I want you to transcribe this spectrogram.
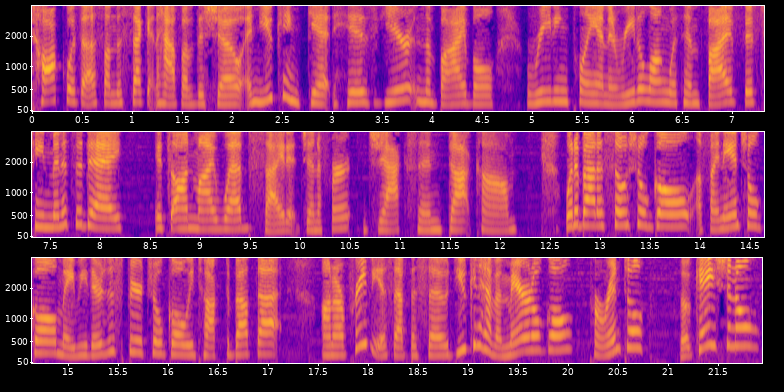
talk with us on the second half of the show, and you can get his year in the Bible reading plan and read along with him five, fifteen minutes a day it's on my website at jenniferjackson.com. What about a social goal, a financial goal? Maybe there's a spiritual goal. We talked about that on our previous episode. You can have a marital goal, parental, vocational,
